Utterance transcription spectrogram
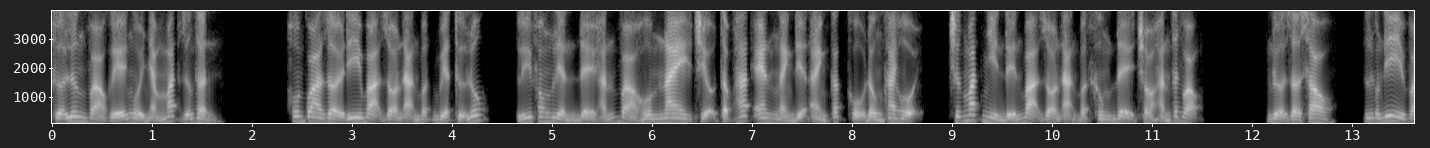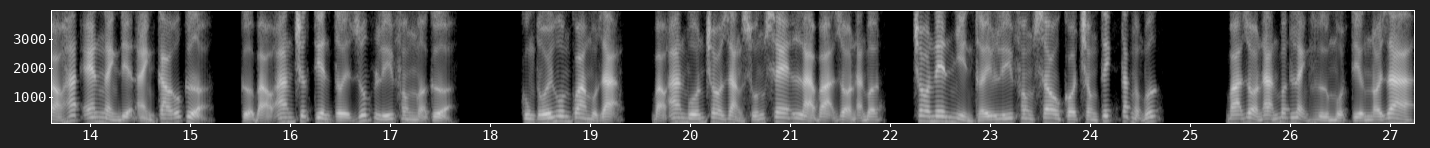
tựa lưng vào ghế ngồi nhắm mắt dưỡng thần. Hôm qua rời đi bà dọn ản bật biệt thự lúc, Lý Phong liền để hắn vào hôm nay triệu tập HN ngành điện ảnh các cổ đông khai hội, trước mắt nhìn đến bà dọn ản bật không để cho hắn thất vọng. Nửa giờ sau, Luôn đi vào HN ngành điện ảnh cao ốc cửa, cửa bảo an trước tiên tới giúp Lý Phong mở cửa. Cùng tối hôm qua một dạng, bảo an vốn cho rằng xuống xe là bạ giòn ăn bớt, cho nên nhìn thấy Lý Phong sau có trong tích tắc một bước. Bạ giòn ăn bớt lạnh hừ một tiếng nói ra,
